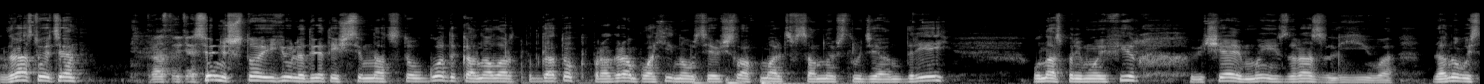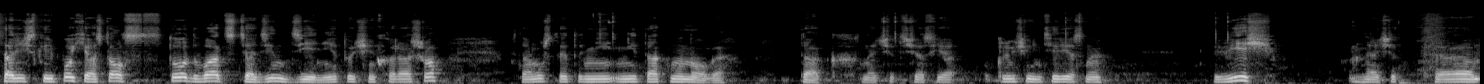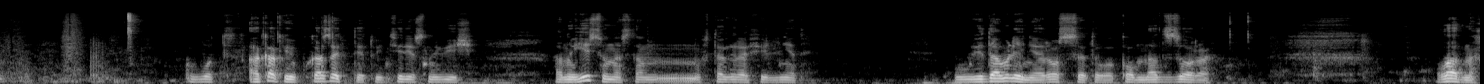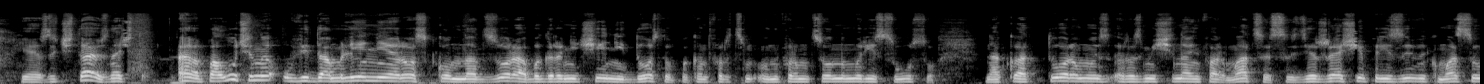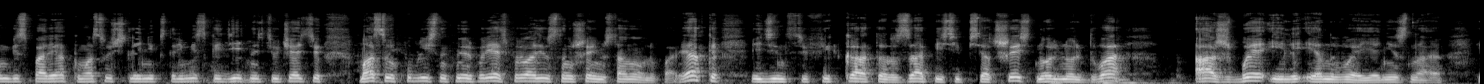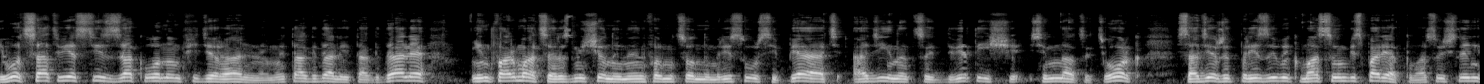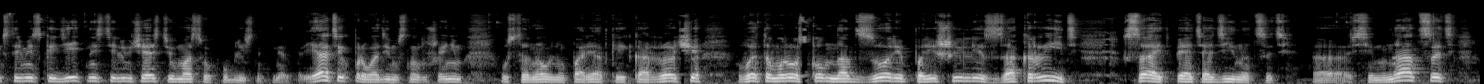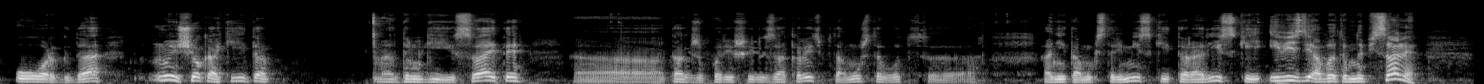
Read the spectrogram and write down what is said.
Здравствуйте. Здравствуйте. Сегодня 6 июля 2017 года, канал «Артподготовка», программа «Плохие новости». Я Вячеслав Мальцев, со мной в студии Андрей. У нас прямой эфир, вещаем мы из разлива. До новой исторической эпохи остался 121 день, и это очень хорошо, потому что это не, не так много. Так, значит, сейчас я включу интересную вещь. Значит, э, вот. А как ее показать-то, эту интересную вещь? Оно есть у нас там на фотографии или нет? Уведомление рос этого Комнадзора. Ладно, я зачитаю. Значит, а, получено уведомление Роскомнадзора об ограничении доступа к информационному ресурсу на котором размещена информация, содержащая призывы к массовым беспорядкам, осуществлению экстремистской деятельности, участию массовых публичных мероприятиях, проводилось с нарушением установленного порядка, идентификатор записи 56002 HB или НВ, я не знаю. И вот в соответствии с законом федеральным и так далее, и так далее, Информация, размещенная на информационном ресурсе 5.11.2017.org, содержит призывы к массовым беспорядкам, осуществлению экстремистской деятельности или участию в массовых публичных мероприятиях, проводимых с нарушением установленного порядка. И, короче, в этом Роскомнадзоре порешили закрыть сайт 5.11.17.org, да, ну, еще какие-то Э, другие сайты э, также порешили закрыть, потому что вот э, они там экстремистские, террористские, и везде об этом написали,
